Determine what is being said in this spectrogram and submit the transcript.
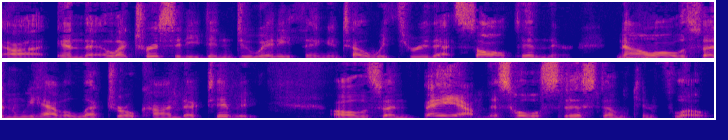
uh, and the electricity didn't do anything until we threw that salt in there. Now Mhm. all of a sudden we have electroconductivity. All of a sudden, bam! This whole system can flow.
